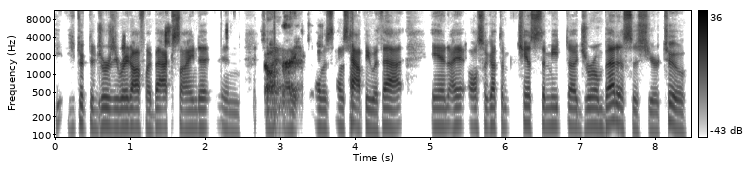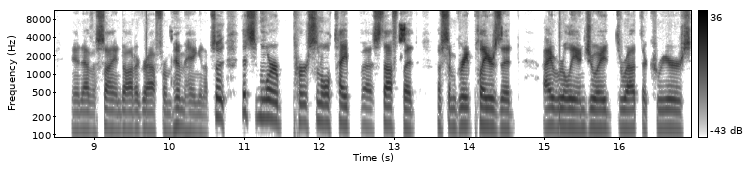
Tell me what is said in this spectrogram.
he, he took the jersey right off my back, signed it, and so oh, I, I, I, was I was happy with that. And I also got the chance to meet uh, Jerome Bettis this year too, and have a signed autograph from him hanging up. So that's more personal type uh, stuff, but of some great players that I really enjoyed throughout their careers.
